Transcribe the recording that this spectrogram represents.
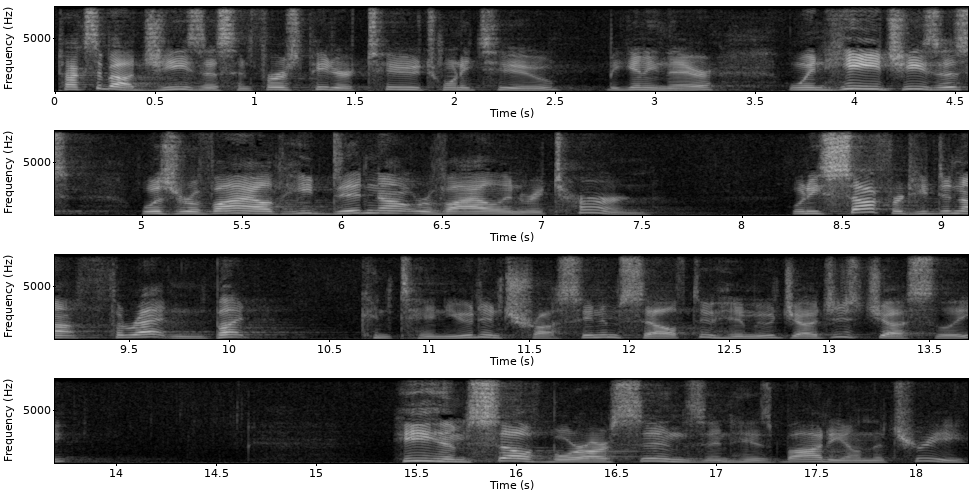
talks about Jesus in 1 Peter 2 22, beginning there. When he, Jesus, was reviled, he did not revile in return. When he suffered, he did not threaten, but continued entrusting himself to him who judges justly. He himself bore our sins in his body on the tree,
